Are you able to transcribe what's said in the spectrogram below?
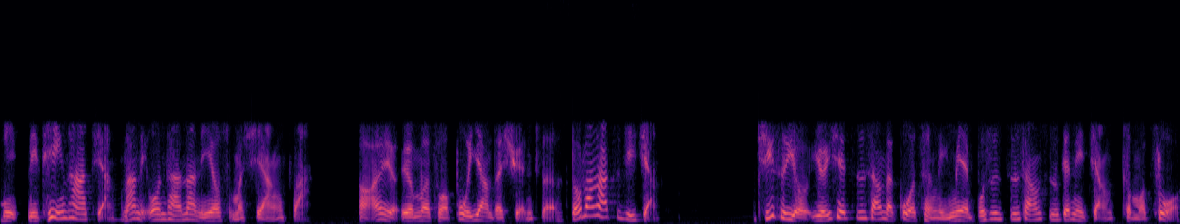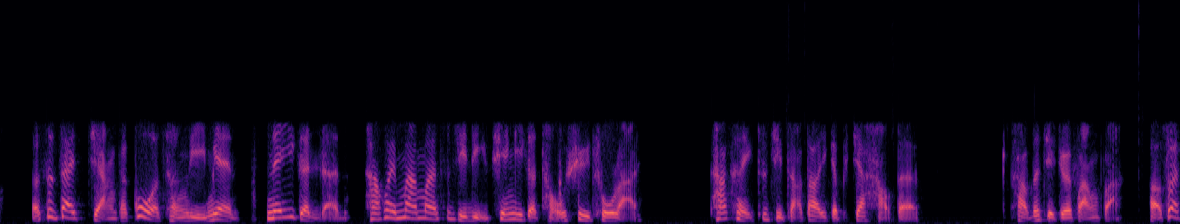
你你听他讲，那你问他，那你有什么想法？啊，有有没有什么不一样的选择？都让他自己讲。其实有有一些智商的过程里面，不是智商师跟你讲怎么做，而是在讲的过程里面，那一个人他会慢慢自己理清一个头绪出来，他可以自己找到一个比较好的。好的解决方法，好，所以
